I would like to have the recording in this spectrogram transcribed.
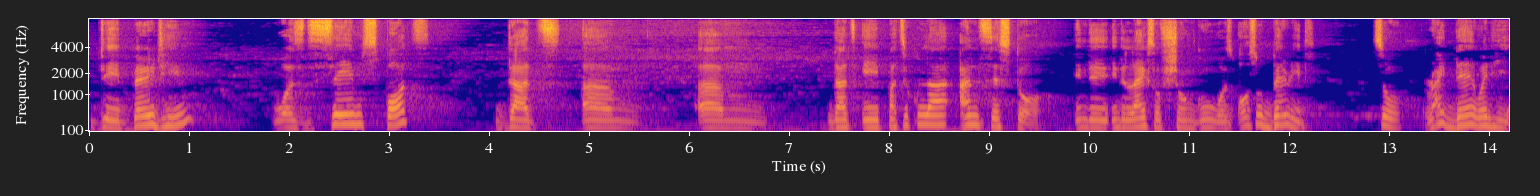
they buried him was the same spot that um, um, that a particular ancestor in the in the likes of Shango was also buried. So right there, when he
